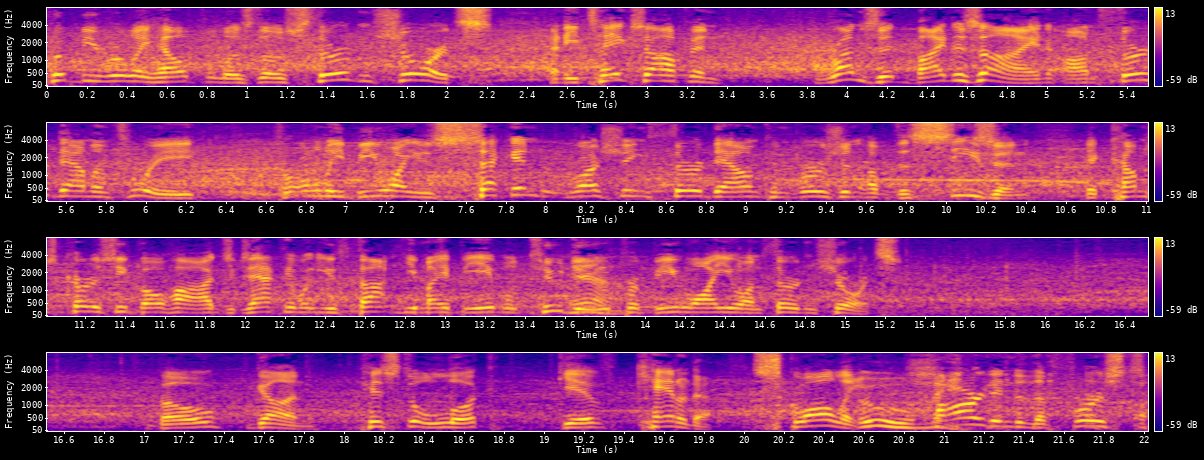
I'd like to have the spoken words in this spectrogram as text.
could be really helpful as those third and shorts. And he takes off and runs it by design on third down and three for only BYU's second rushing third down conversion of the season. It comes courtesy Beau Hoge, exactly what you thought he might be able to do Yeah. for BYU on third and shorts. Beau, gun, pistol look, give Canada. Squally hard into the first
